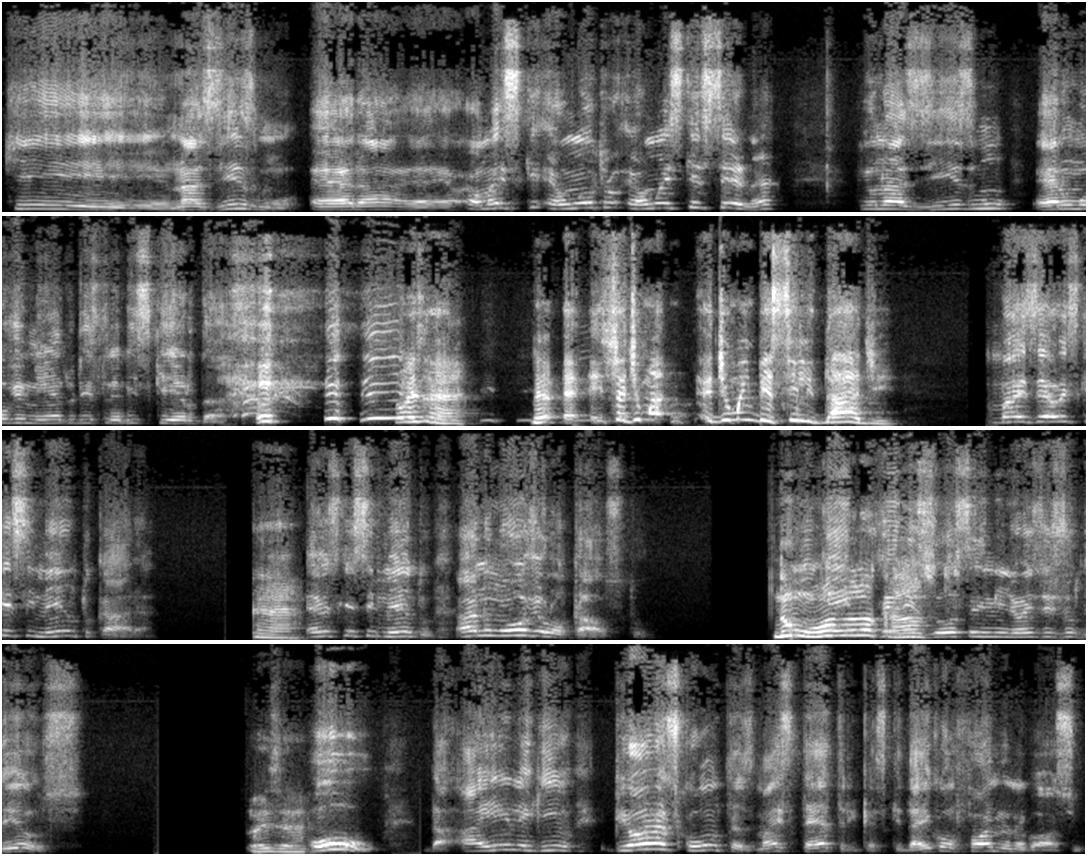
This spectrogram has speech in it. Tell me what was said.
que nazismo era é, é, uma, é um outro é uma esquecer, né? Que o nazismo era um movimento de extrema esquerda. Pois é. é. é isso é de uma, é de uma imbecilidade. Mas é o esquecimento, cara. É. é o esquecimento. Ah, não houve holocausto. Não Ninguém houve holocausto. 100 milhões de judeus. Pois é. Ou, aí, neguinho, pior as contas mais tétricas, que daí conforme o negócio.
